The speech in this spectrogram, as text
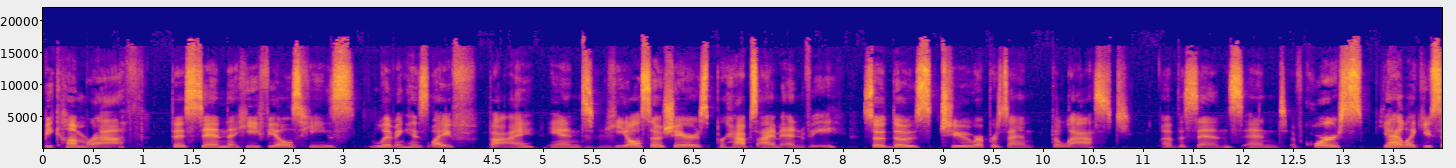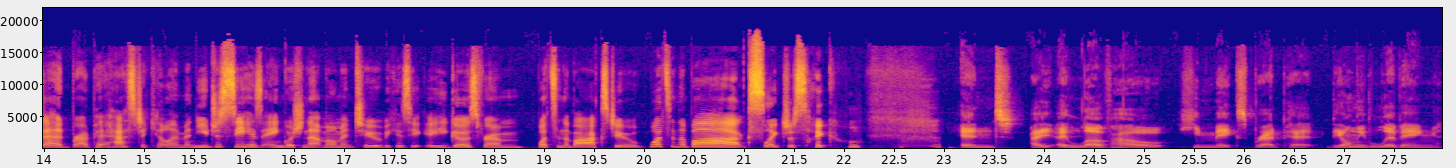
become wrath the sin that he feels he's living his life by and mm-hmm. he also shares perhaps I'm envy so those two represent the last of the sins and of course yeah, like you said, Brad Pitt has to kill him. And you just see his anguish in that moment too, because he, he goes from what's in the box to what's in the box. Like, just like. and I, I love how he makes Brad Pitt the only living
